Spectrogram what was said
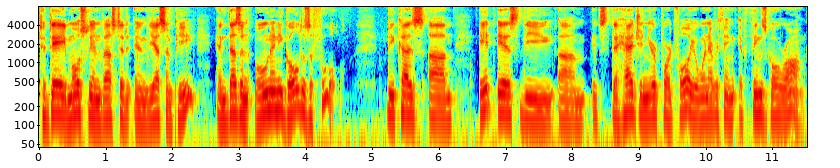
today mostly invested in the S&P and doesn't own any gold is a fool, because um, it is the um, it's the hedge in your portfolio when everything if things go wrong,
